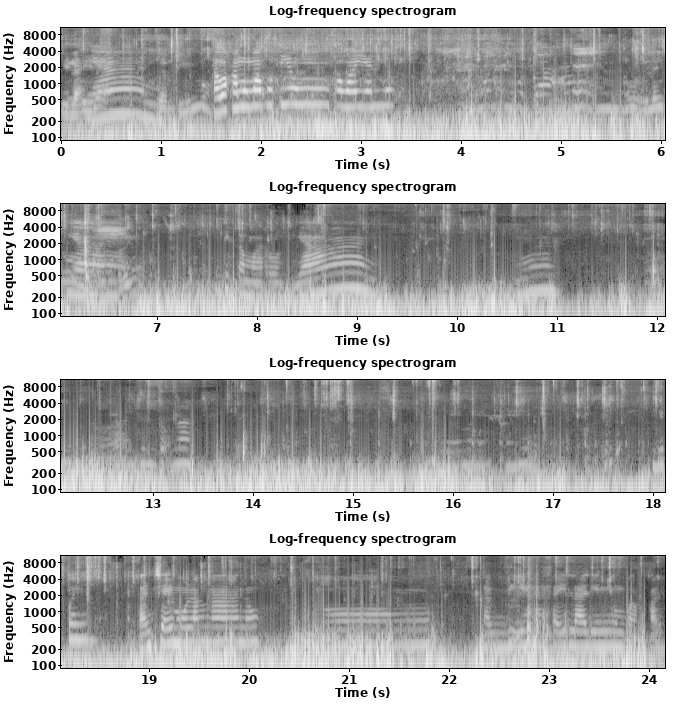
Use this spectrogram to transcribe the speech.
naghila-hila, Yan. gantiin mo. Hawakan mo mabuti yung kawayan mo. Oh, hilay mo. Yan. Ayun. Hindi ka maroon. Yan. Yan. Ginto na. Hindi pa yan. Tansay mo lang na ano, yung nagdiin na sa ilalim yung bakal.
